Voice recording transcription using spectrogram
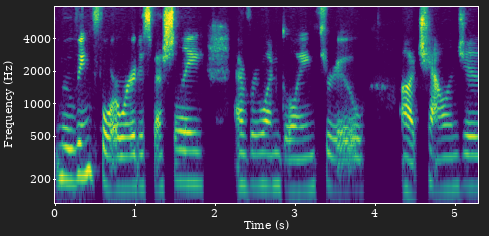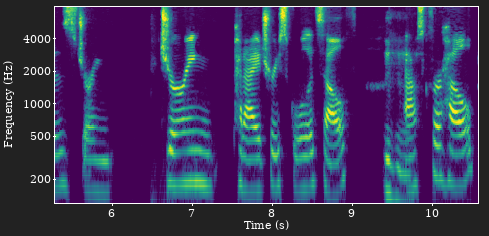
moving forward, especially everyone going through uh, challenges during during podiatry school itself. Mm-hmm. Ask for help.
